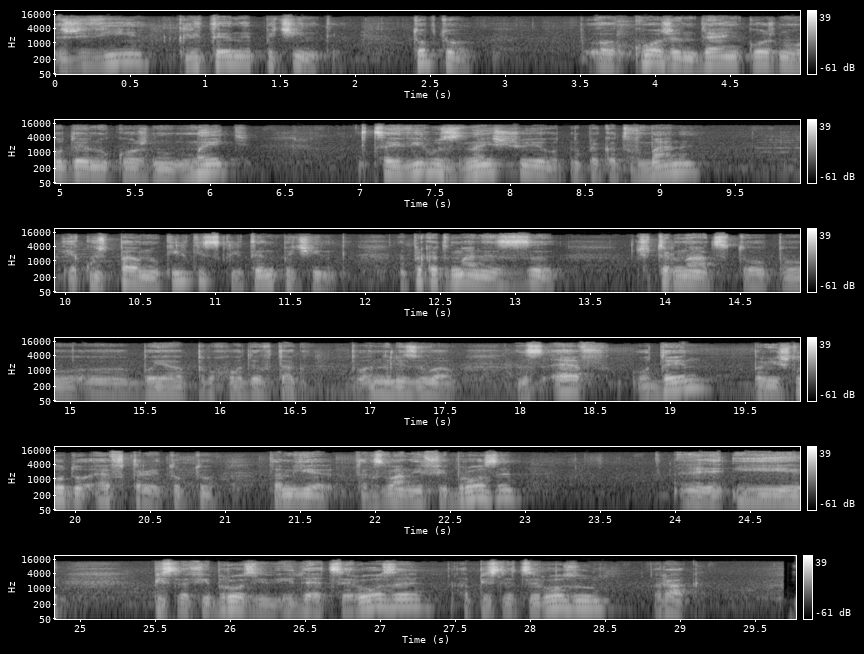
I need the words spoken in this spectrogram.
живі клітини печінки. Тобто е, кожен день, кожну годину, кожну мить цей вірус знищує, от, наприклад, в мене якусь певну кількість клітин печінки. Наприклад, в мене з 14-го, е, бо я проходив так, аналізував, з F1 перейшло до F3. Тобто там є так звані фібрози, е, і після фіброзів йде цирози, а після цирозу рак.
